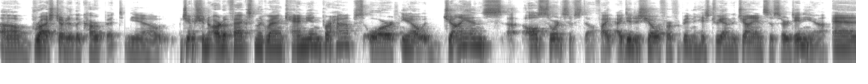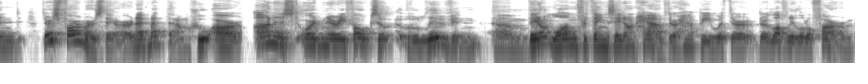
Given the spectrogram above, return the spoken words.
uh, brushed under the carpet. You know, Egyptian artifacts from the Grand Canyon, perhaps, or, you know, giants, uh, all sorts of stuff. I, I did a show for Forbidden History on the giants of Sardinia, and there's farmers there, and I've met them who are honest, ordinary folks who, who live in. Um, they don't long for things they don't have. They're happy with their their lovely little farm,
